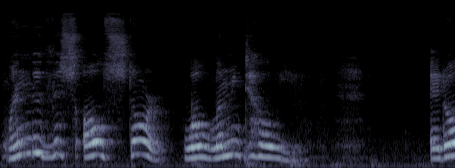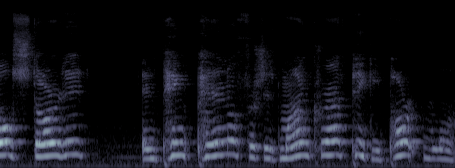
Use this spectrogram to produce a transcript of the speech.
When did this all start? Well, let me tell you. It all started in Pink Panda versus Minecraft Piggy Part 1.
